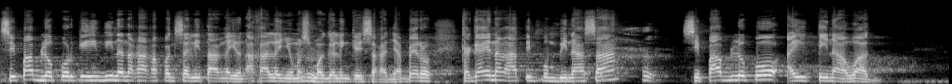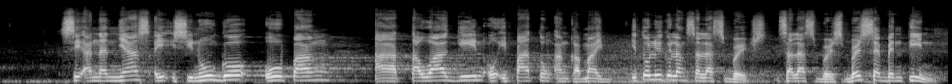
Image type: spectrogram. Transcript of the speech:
si Pablo, porque hindi na nakakapagsalita ngayon, akala nyo mas magaling kayo sa kanya. Pero kagaya ng ating pong binasa, si Pablo po ay tinawag si Ananias ay isinugo upang ah, tawagin o ipatong ang kamay. Ituloy ko lang sa last verse, sa last verse, verse 17.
